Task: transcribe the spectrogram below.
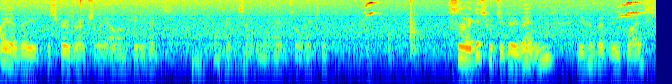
oh yeah, the, the screws are actually Allen key heads, or hexagonal heads, or hex So I guess what you do then, you have that in place,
